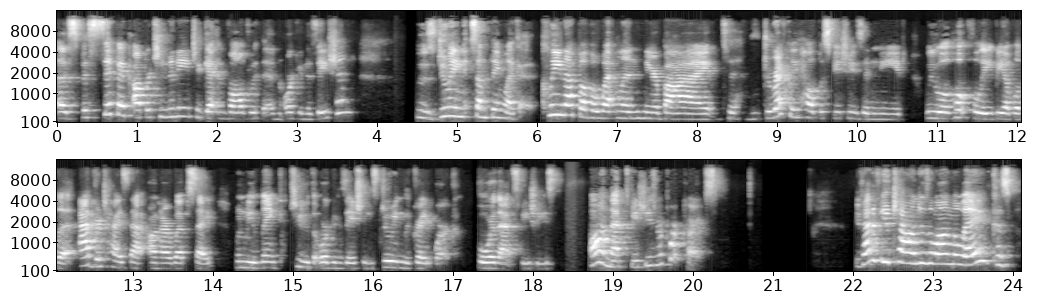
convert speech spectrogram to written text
a specific opportunity to get involved with an organization, who's doing something like a cleanup of a wetland nearby to directly help a species in need, we will hopefully be able to advertise that on our website when we link to the organizations doing the great work for that species on that species report cards. We've had a few challenges along the way because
